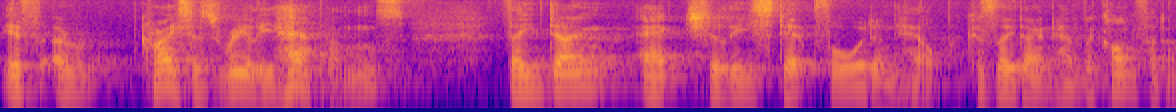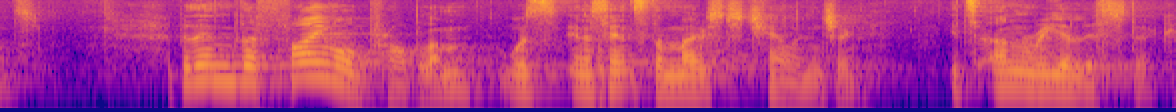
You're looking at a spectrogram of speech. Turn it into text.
if a crisis really happens, they don't actually step forward and help because they don't have the confidence. But then the final problem was, in a sense, the most challenging. It's unrealistic.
